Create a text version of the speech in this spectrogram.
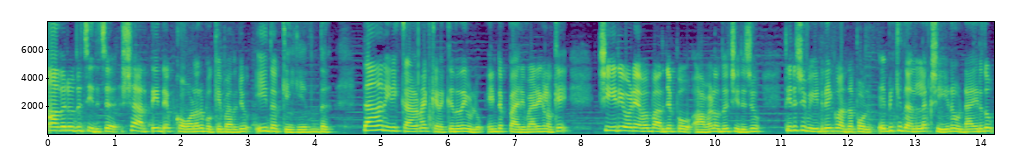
അവനൊന്ന് ചിരിച്ച് ഷർട്ടിന്റെ കോളർ പൊക്കി പറഞ്ഞു ഇതൊക്കെ എന്ത്? താൻ ഇനി കാണാൻ കിടക്കുന്നതേ ഉള്ളൂ. എന്റെ പരിപാടികളൊക്കെ. ചിരിയോടെ അവൻ പറഞ്ഞപ്പോൾ അവളൊന്ന് ചിരിച്ചു. തിരിച്ച് വീട്ടിലേക്ക് വന്നപ്പോൾ എബിക്ക് നല്ല ക്ഷീണം ഉണ്ടായിരുന്നു.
